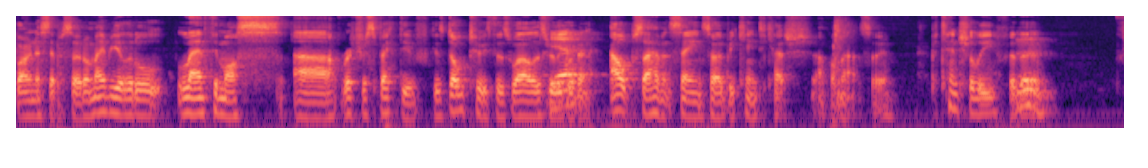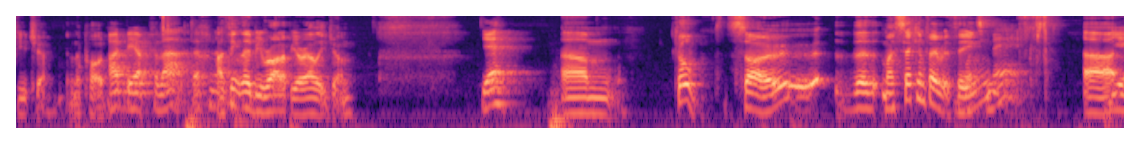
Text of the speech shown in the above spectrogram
bonus episode or maybe a little Lanthimos uh, retrospective because Dogtooth as well is really Yeah. good. And Alps I haven't seen, so I'd be keen to catch up on that. So potentially for the future in the pod. I'd be up for that, definitely. I think they'd be right up your alley, Jon. Yeah. Um, cool. So the my second favorite thing What's next? uh, Yeah.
